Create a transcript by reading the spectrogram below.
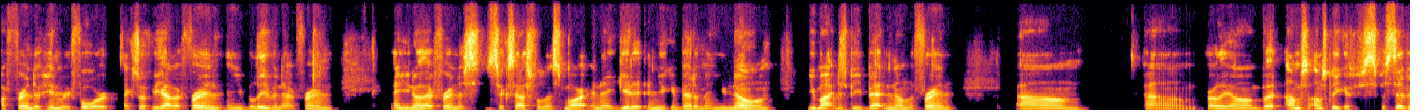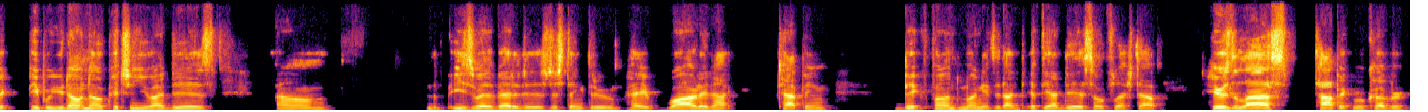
a friend of Henry Ford, like so if you have a friend and you believe in that friend, and you know that friend is successful and smart and they get it and you can bet them and you know them, you might just be betting on the friend um, um, early on. But I'm, I'm speaking specific people you don't know, pitching you ideas. Um, the easiest way to vet it is just think through, hey, why are they not tapping big fund money if the, if the idea is so fleshed out? Here's the last topic we'll cover,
